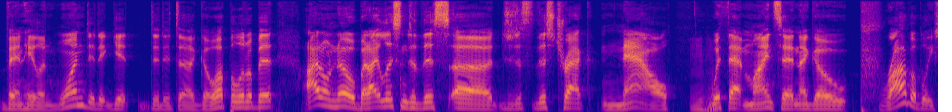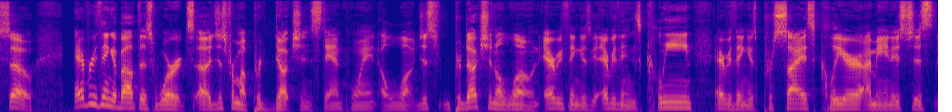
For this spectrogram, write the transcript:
Van Halen one? Did it get did it uh, go up a little bit? I don't know, but I listen to this uh, just this track now with that mindset, and I go probably so. Everything about this works uh, just from a production standpoint alone. Just production alone, everything is everything is clean, everything is precise, clear. I mean, it's just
